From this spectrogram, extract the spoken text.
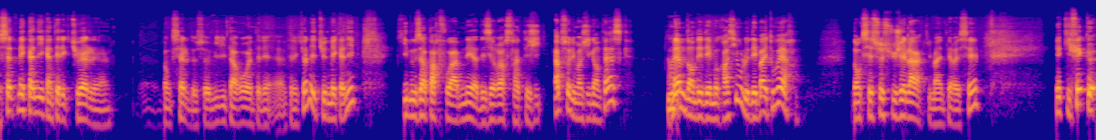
cette mécanique intellectuelle, euh, donc celle de ce militaro-intellectuel, est une mécanique qui nous a parfois amené à des erreurs stratégiques absolument gigantesques, même dans des démocraties où le débat est ouvert. Donc c'est ce sujet-là qui m'a intéressé et qui fait que,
